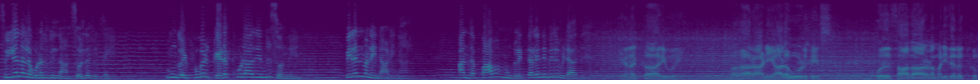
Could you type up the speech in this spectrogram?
சுயநல உணர்வில் நான் சொல்லவில்லை. உங்கள் புகழ் கெடக்கூடாது என்று சொன்னேன். பிறன்மனை நாடினால் அந்த பாவம் உங்களை தலைநிமிர விடாது. எனக்கு அறிவுரை. மகாராணி அளவோடு பேசு. ஒரு சாதாரண மனிதனுக்கும்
